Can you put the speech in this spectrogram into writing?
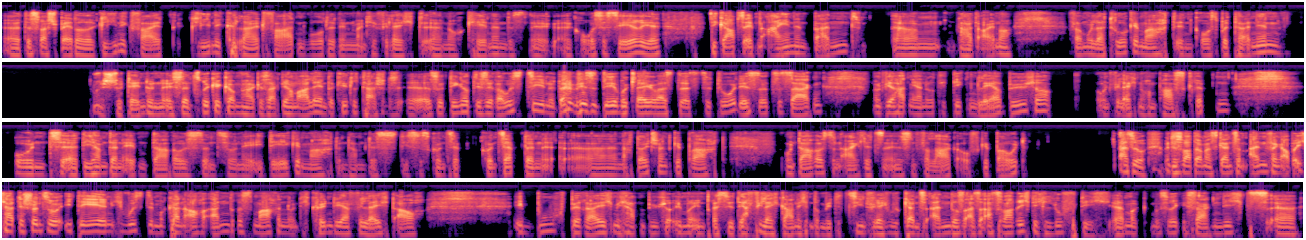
äh, das, was später Klinikleitfaden wurde, den manche vielleicht äh, noch kennen, das ist eine äh, große Serie. Die gab es eben einen Band. Ähm, da hat einer Formulatur gemacht in Großbritannien, ein Student und ist dann zurückgekommen hat gesagt, die haben alle in der Kitteltasche äh, so Dinger, die sie rausziehen und dann wissen die immer gleich, was das zu tun ist sozusagen. Und wir hatten ja nur die dicken Lehrbücher und vielleicht noch ein paar Skripten. Und äh, die haben dann eben daraus dann so eine Idee gemacht und haben das, dieses Konzept, Konzept dann äh, nach Deutschland gebracht und daraus dann eigentlich letzten Endes einen Verlag aufgebaut. Also, und das war damals ganz am Anfang, aber ich hatte schon so Ideen, ich wusste, man kann auch anderes machen und ich könnte ja vielleicht auch im Buchbereich, mich haben Bücher immer interessiert, ja, vielleicht gar nicht in der Medizin, vielleicht ganz anders. Also, es war richtig luftig. Man muss wirklich sagen, nichts äh,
